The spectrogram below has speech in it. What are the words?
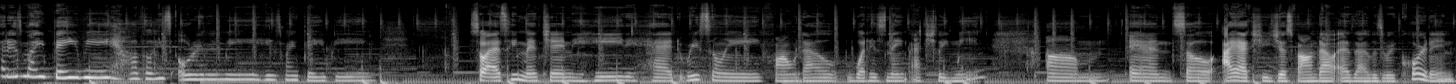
That is my baby. Although he's older than me, he's my baby. So, as he mentioned, he had recently found out what his name actually mean. Um, and so I actually just found out as I was recording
